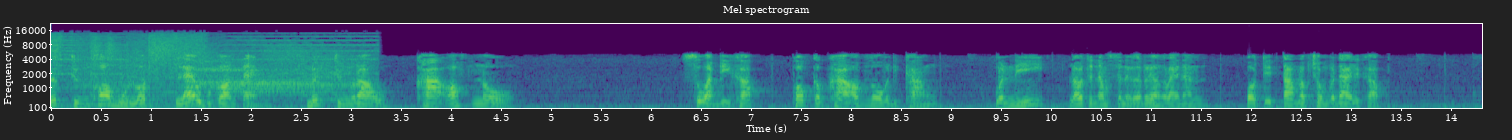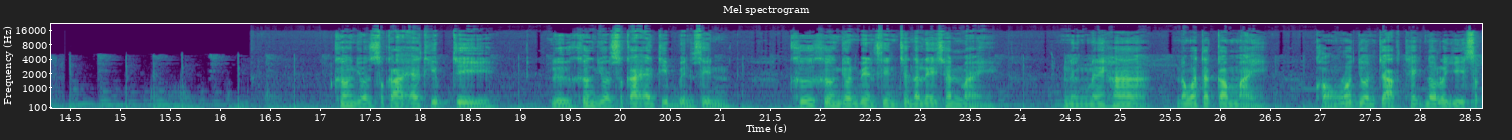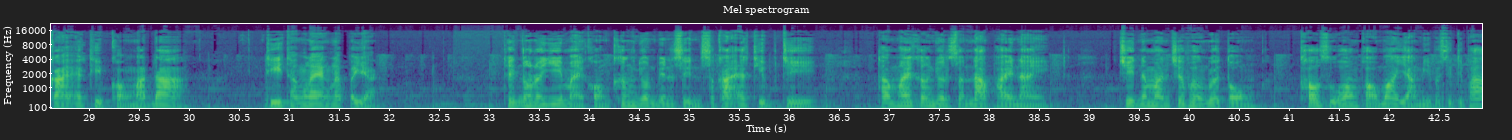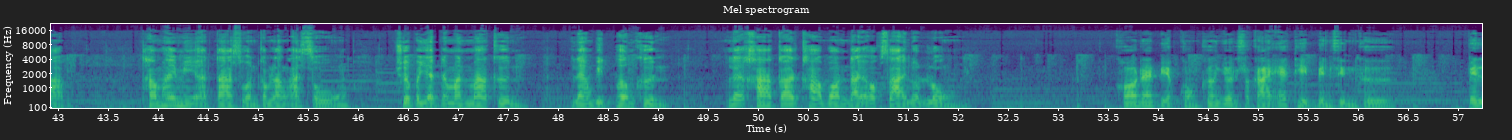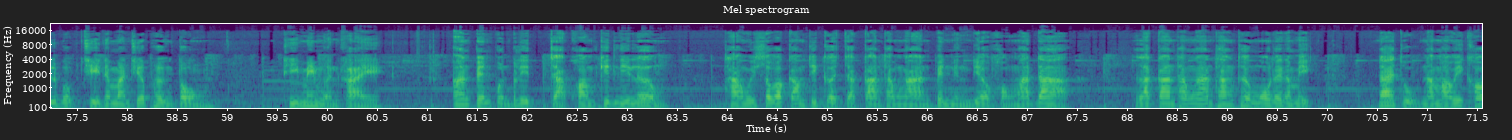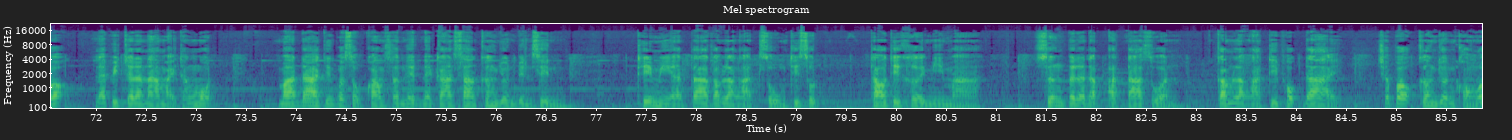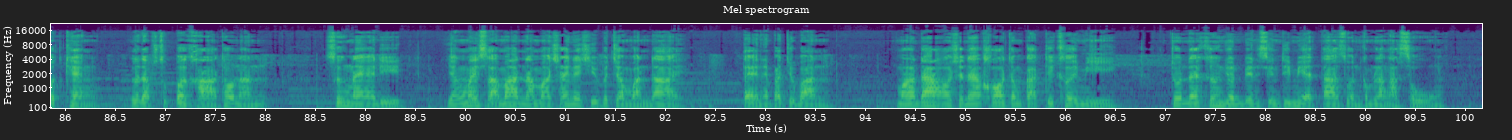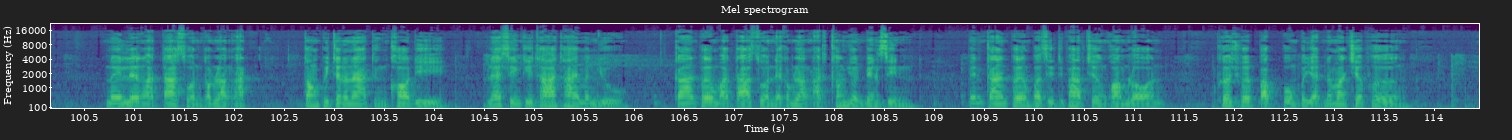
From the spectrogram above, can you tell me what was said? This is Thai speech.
นึกถึงข้อมูลรถและอุปกรณ์แต่ง นึกถึงเรา Car of No สวัสดีครับ พบกับ Car of No กันอีกครั้ง วันนี้เราจะนำเสนอเรื่องอะไรนั้นโปรดติดตามรับชมกันได้เลยครับ เครื่องยนต์ Sky Active G หรือเครื่องยนต์ Sky Active Benzene คือเครื่องยนต์เบนซินเจเนเรชันใหม่ 1 ใน 5 นวัตกรรมใหม่ ของรถยนต์จากเทคโนโลยี Sky Active ของ Mazda ที่ทั้งแรงและประหยัด เทคโนโลยีใหม่ของเครื่องยนต์เบนซิน Sky Active G ทำให้เครื่องยนต์สันดาปภายใน ฉีดน้ำมันเชื้อเพลิงโดยตรง เข้าสู่ห้องเผาไหม้อย่างมีประสิทธิภาพทำให้มีอัตราส่วนกำลังอัดสูง ช่วยประหยัดน้ำมันมากขึ้น แรงบิดเพิ่มขึ้น และค่าก๊าซคาร์บอนไดออกไซด์ลดลง ข้อได้เปรียบของเครื่องยนต์ Sky Active Benzene คือ เป็นระบบฉีดน้ำมันเชื้อเพลิงตรง ที่ไม่เหมือนใคร อันเป็นผลผลิตจากความคิดริเริ่ม ทางวิศวกรรมที่เกิดจากการทำงานเป็นหนึ่งเดียวของ Mazda หลักการทำงานทางเทอร์โมไดนามิก ได้ถูกนำมาวิเคราะห์ และพิจารณาใหม่ทั้งหมด Mazda จึงประสบความสำเร็จในการสร้างเครื่องยนต์เบนซิน ที่มีอัตรากำลังอัดสูงที่สุด เท่าที่เคยมีมา ซึ่งเป็นระดับอัตราส่วนกำลังอัดที่พบได้ เฉพาะเครื่องยนต์ของรถแข่ง ระดับซูเปอร์คาร์เท่านั้น ซึ่งในอดีตยังไม่สามารถนำมาใช้ในชีวิตประจำวันได้ แต่ในปัจจุบันมาด้าเอาชนะข้อจำกัดที่เคยมี จนได้เครื่องยนต์เบนซินที่มีอัตราส่วนกำลังอัดสูง ในเรื่องอัตราส่วนกำลังอัดต้องพิจารณาถึงข้อดี และสิ่งที่ท้าทายมันอยู่ การเพิ่มอัตราส่วนในกำลังอัดเครื่องยนต์เบนซิน เป็นการเพิ่มประสิทธิภาพเชิงความร้อน เพื่อช่วยปรับปรุงประหยัดน้ำมันเชื้อเพลิง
